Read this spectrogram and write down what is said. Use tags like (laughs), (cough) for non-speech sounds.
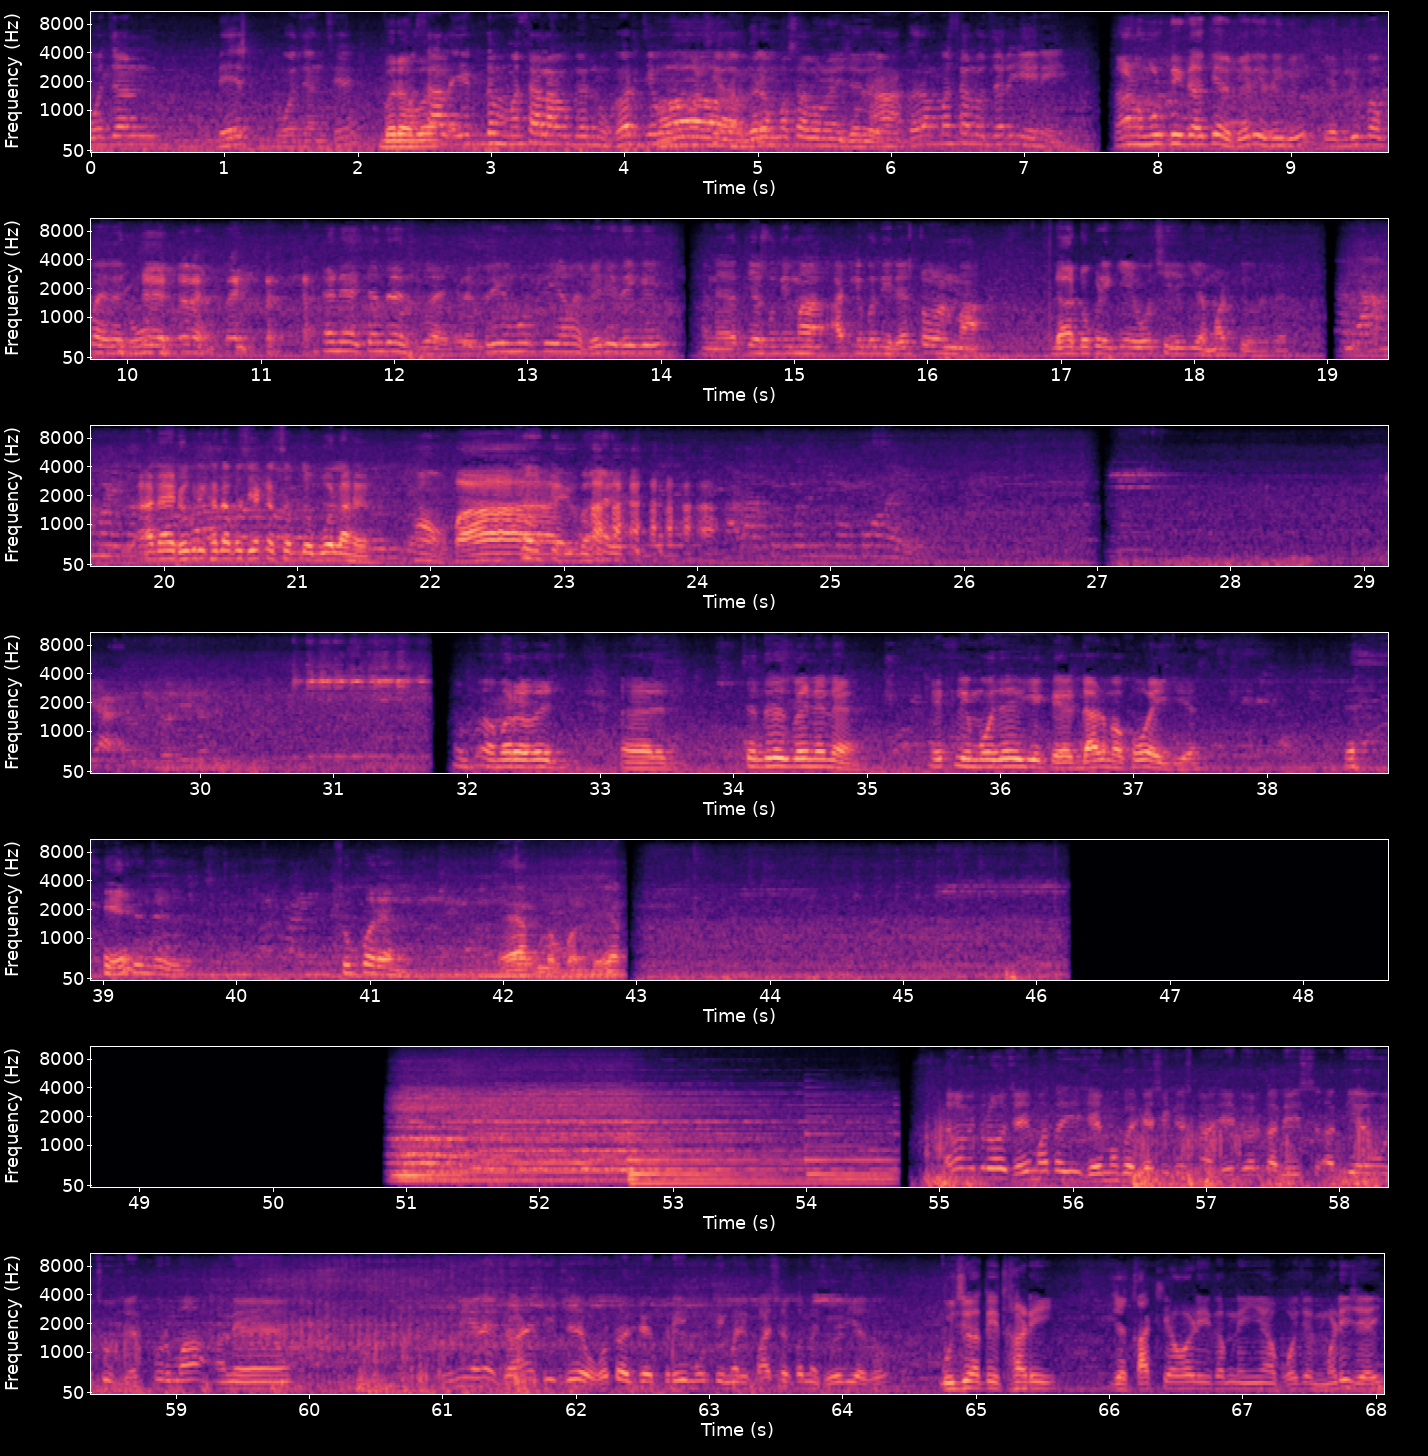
ભોજન બેસ્ટ ભોજન છે. બરાબર. એકદમ મસાલા વગરનું ઘર જેવું જ મળશે ગરમ મસાલો નહીં જરે. હા ગરમ મસાલો જરીએ નહીં. ત્રણ મૂર્તિ અત્યારે ભેરી થઈ ગઈ. એક દીપકભાઈ અને ચંદ્રેશભાઈ. એટલે ત્રિમૂર્તિ અમે ભેરી થઈ ગઈ. અને અત્યાર સુધીમાં આટલી બધી રેસ્ટોરન્ટમાં દાળ ઢોકળી ક્યાંય ઓછી જગ્યા મળતી હોય છે. આ દાળ ઢોકળી ખાધા પછી એક જ શબ્દ બોલા હે હા ભાઈ. (laughs) ભાઈ. અમારા હવે ચંદ્રેશભાઈને ને એટલી મોજ આવી ગઈ કે દાળમાં ખોવાઈ ગયા? સુપર એમ એક નંબર છે એક જય માતાજી, જય મોગલ, જય શ્રી કૃષ્ણ, જય દ્વારકાધીશ. અત્યારે હું છું જેતપુરમાં અને જૂની અને જાણીતી જે હોટલ છે, ત્રિમૂર્તિ મારી પાછળ તમે જોઈ રહ્યા છો. ગુજરાતી થાળી, જે કાઠિયાવાડી તમને અહીંયા ભોજન મળી જાય.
